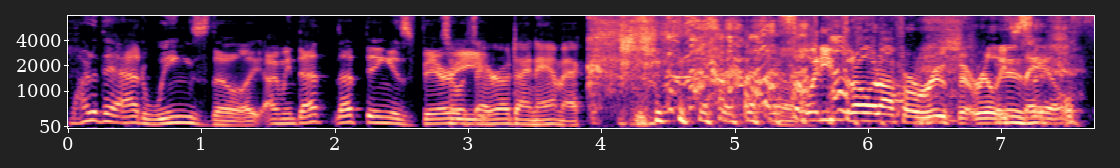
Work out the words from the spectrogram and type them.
Why did they add wings though? Like, I mean that that thing is very. So it's aerodynamic. so when you throw it off a roof, it really Is- sails.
